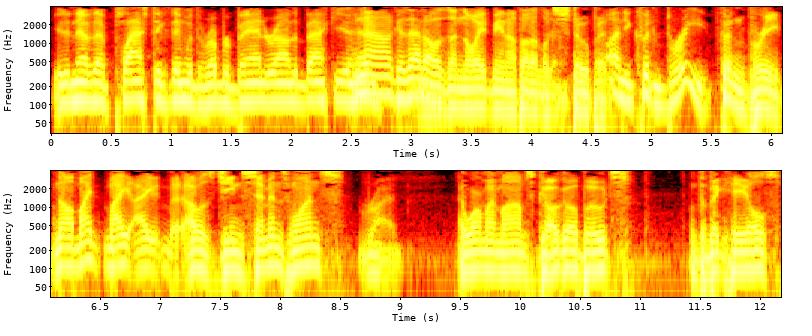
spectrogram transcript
You didn't have that plastic thing with the rubber band around the back of your head. No, because that always annoyed me, and I thought it looked stupid. Well, and you couldn't breathe. Couldn't breathe. No, my my I, I was Gene Simmons once. Right. I wore my mom's go-go boots with the big heels.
